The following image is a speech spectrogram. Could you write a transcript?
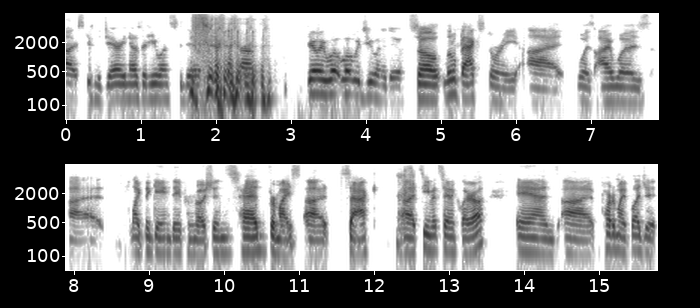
Uh, excuse me, Jerry knows what he wants to do. Um, Joey, what what would you want to do? So little backstory uh, was I was uh, like the game day promotions head for my uh, SAC uh, team at Santa Clara, and uh, part of my budget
